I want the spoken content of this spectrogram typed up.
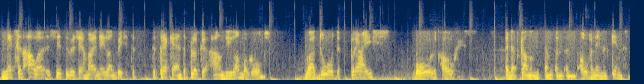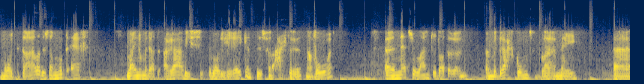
Met z'n allen zitten we zeg maar, in Nederland een beetje te, te trekken en te plukken aan die landbouwgrond waardoor de prijs behoorlijk hoog is. En dat kan een, een, een, overnemend kind nooit betalen. Dus dan moet er, wij noemen dat Arabisch worden gerekend. Dus van achteren naar voren. Eh, net zolang totdat er een, een bedrag komt waarmee eh,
